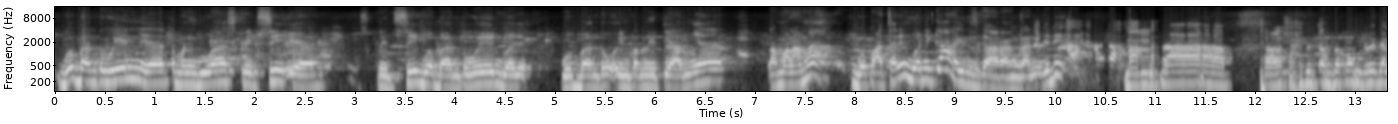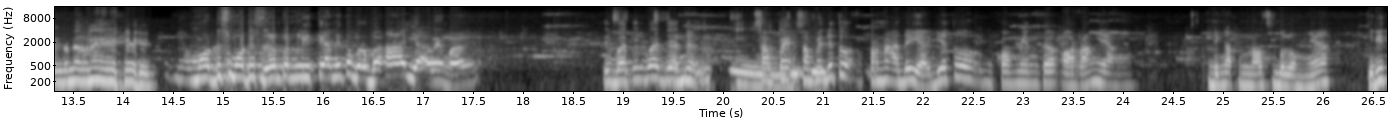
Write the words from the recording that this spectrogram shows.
gue bantuin ya temen gue skripsi ya, skripsi gue bantuin, gue gue bantuin penelitiannya. Lama-lama gue pacarin, gue nikahin sekarang kan. Jadi Mantap. Salah satu contoh konkret yang bener nih. modus-modus dalam penelitian itu berbahaya memang. Tiba-tiba dia di- sampai sampai dia tuh pernah ada ya dia tuh komen ke orang yang dia nggak kenal sebelumnya jadi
